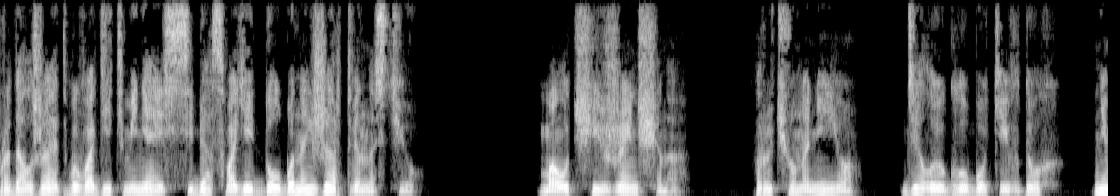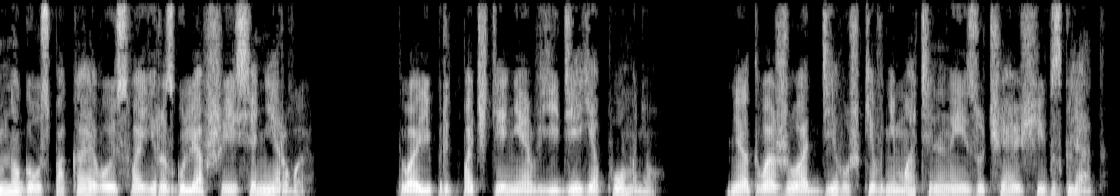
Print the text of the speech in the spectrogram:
продолжает выводить меня из себя своей долбанной жертвенностью. Молчи, женщина. Рычу на нее, делаю глубокий вдох Немного успокаиваю свои разгулявшиеся нервы. Твои предпочтения в еде я помню. Не отвожу от девушки внимательный изучающий взгляд.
